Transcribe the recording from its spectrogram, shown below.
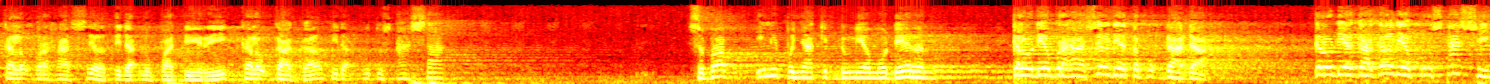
Kalau berhasil tidak lupa diri, kalau gagal tidak putus asa. Sebab ini penyakit dunia modern. Kalau dia berhasil dia tepuk dada. Kalau dia gagal dia frustasi.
